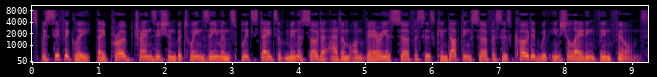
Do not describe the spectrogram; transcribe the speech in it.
Specifically, they probed transition between Zeeman split states of Minnesota atom on various surfaces conducting surfaces coated with insulating thin films.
